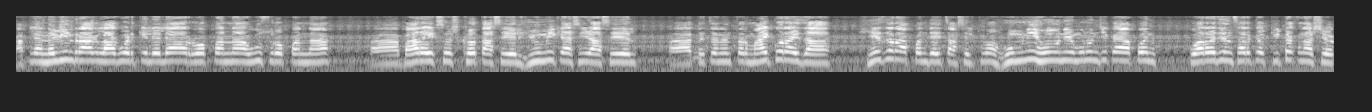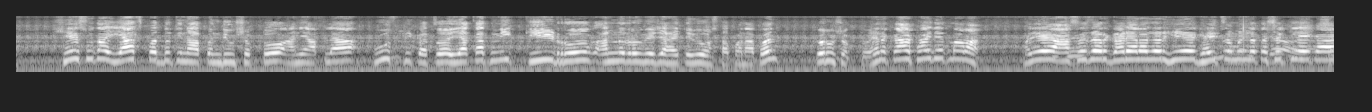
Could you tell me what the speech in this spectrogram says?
आपल्या नवीन राग लागवड केलेल्या रोपांना ऊस रोपांना बारा एकसष्ट खत असेल ह्युमिक ॲसिड असेल त्याच्यानंतर मायक्रोरायझा हे जर आपण द्यायचं असेल किंवा हुमणी होऊ नये म्हणून जे काय आपण क्वाराजन कीटकनाशक हे सुद्धा याच पद्धतीनं आपण देऊ शकतो आणि आपल्या ऊस पिकाचं एकात्मिक कीड रोग अन्नद्रव्य जे आहे ते व्यवस्थापन आपण करू शकतो. ह्यानं काय फायदे आहेत मामा? म्हणजे असं जर गाड्याला जर हे घ्यायचं म्हणलं तर शक्य आहे का?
